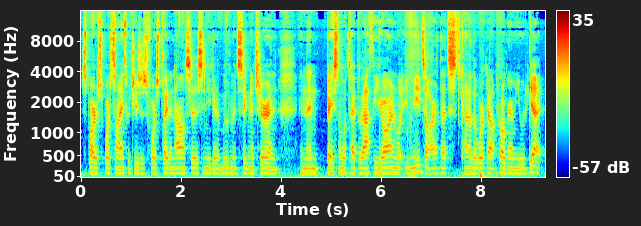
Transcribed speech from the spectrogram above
Sparta Sports Science, which uses force plate analysis, and you get a movement signature, and and then based on what type of athlete you are and what your needs are, that's kind of the workout program you would get.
